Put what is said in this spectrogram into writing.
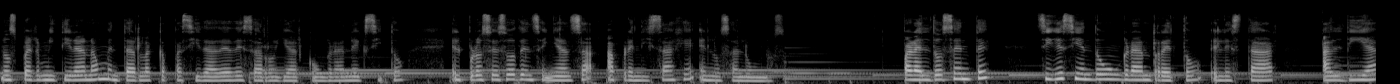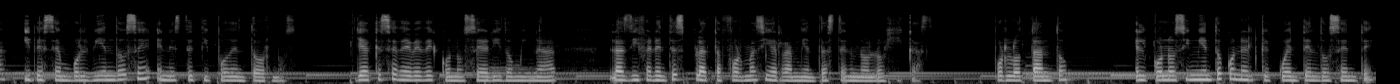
nos permitirán aumentar la capacidad de desarrollar con gran éxito el proceso de enseñanza-aprendizaje en los alumnos. Para el docente, sigue siendo un gran reto el estar al día y desenvolviéndose en este tipo de entornos, ya que se debe de conocer y dominar las diferentes plataformas y herramientas tecnológicas. Por lo tanto, el conocimiento con el que cuente el docente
